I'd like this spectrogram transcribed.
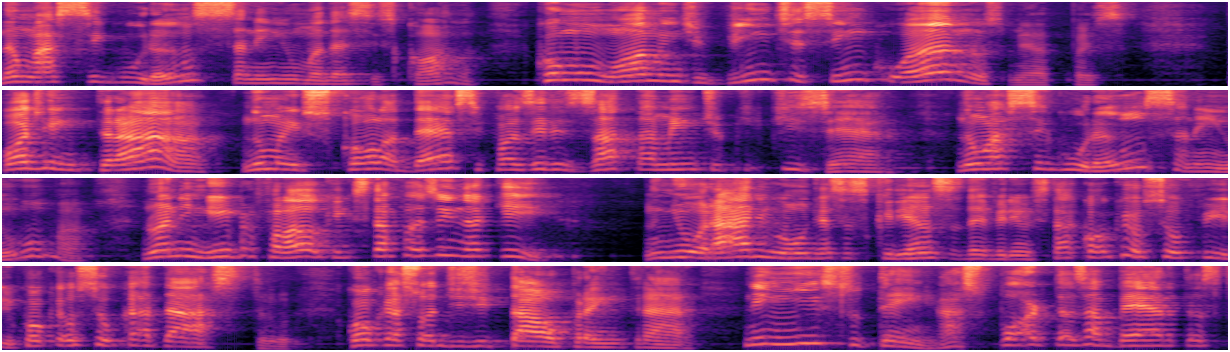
Não há segurança nenhuma dessa escola. Como um homem de 25 anos, meu pois, pode entrar numa escola dessa e fazer exatamente o que quiser. Não há segurança nenhuma. Não há ninguém para falar, o que, que você está fazendo aqui? em horário onde essas crianças deveriam estar, qual que é o seu filho, qual que é o seu cadastro, qual que é a sua digital para entrar. Nem isso tem. As portas abertas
